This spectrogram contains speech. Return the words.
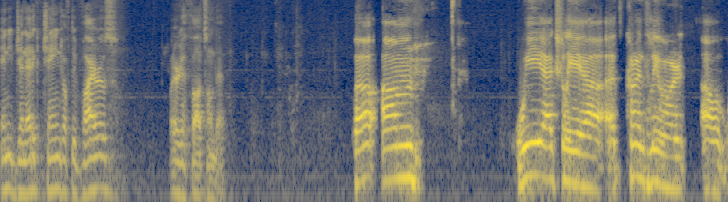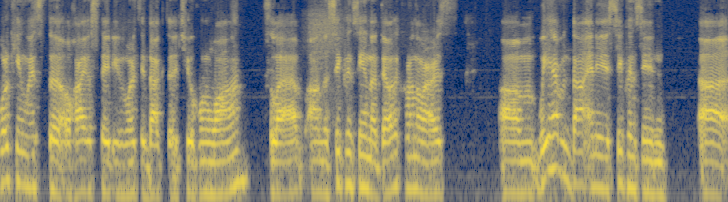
any genetic change of the virus? What are your thoughts on that? Well, um, we actually uh, currently we're uh, working with the Ohio State University Dr. Qiuhong Wang's lab on the sequencing of the Delta coronavirus. Um, we haven't done any sequencing uh,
